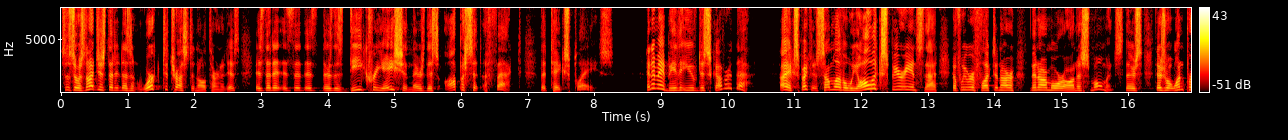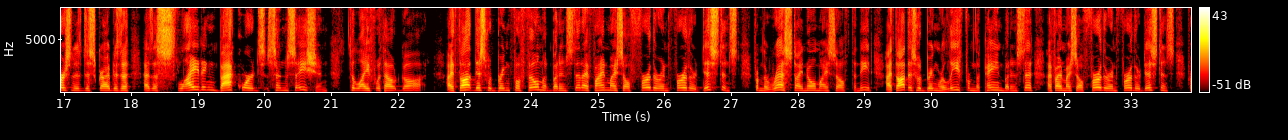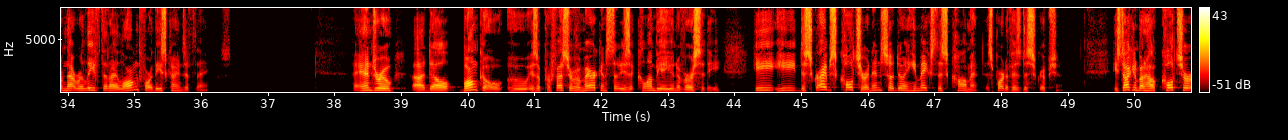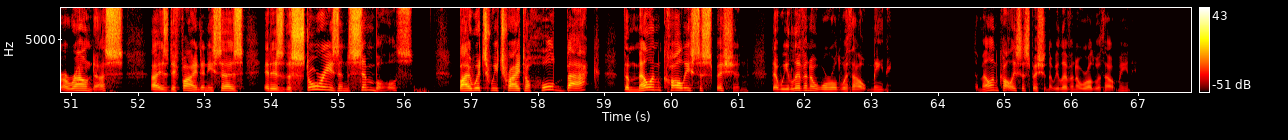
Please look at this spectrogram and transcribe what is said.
So, so it's not just that it doesn't work to trust in alternatives, is that it, is that there's this decreation, there's this opposite effect that takes place. And it may be that you've discovered that. I expect at some level we all experience that if we reflect in our, in our more honest moments. There's, there's what one person has described as a, as a sliding backwards sensation to life without God. I thought this would bring fulfillment, but instead I find myself further and further distanced from the rest I know myself to need. I thought this would bring relief from the pain, but instead I find myself further and further distanced from that relief that I longed for, these kinds of things. Andrew uh, Del Bonco, who is a professor of American Studies at Columbia University, he, he describes culture, and in so doing, he makes this comment as part of his description. He's talking about how culture around us uh, is defined, and he says it is the stories and symbols by which we try to hold back the melancholy suspicion that we live in a world without meaning. The melancholy suspicion that we live in a world without meaning.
